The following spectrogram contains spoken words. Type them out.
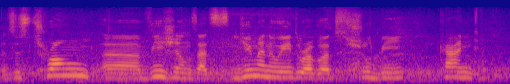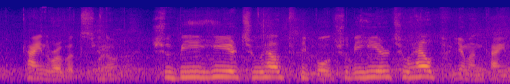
the strong uh, vision that humanoid robots should be kind, kind robots, you know, should be here to help people, should be here to help humankind.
